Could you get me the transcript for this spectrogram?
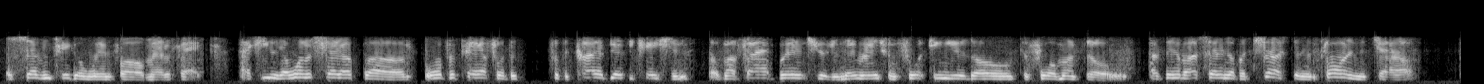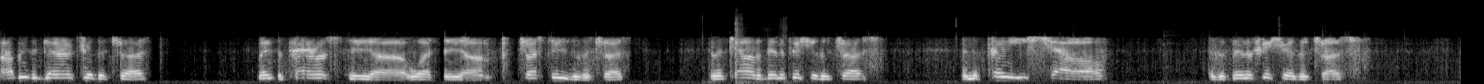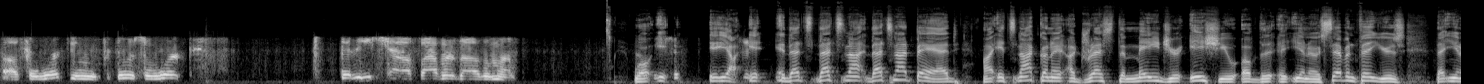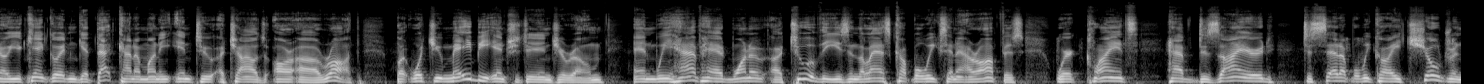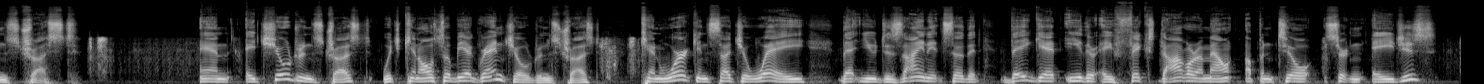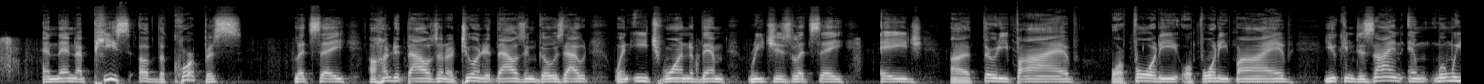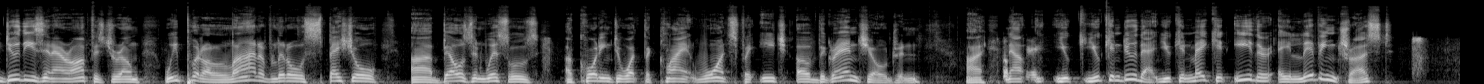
a seven-figure windfall. Matter of fact, actually, I want to set up, uh, to prepare for the for the college education of my five grandchildren. They range from 14 years old to four months old. I think about setting up a trust and employing the child. I'll be the guarantee of the trust. Make the parents the uh, what the um, trustees of the trust, and the child the beneficiary of the trust, and to pay each child as a beneficiary of the trust uh, for working, for doing some work. Pay each child five hundred dollars a month. Well, it, yeah, it, that's that's not that's not bad. Uh, it's not going to address the major issue of the uh, you know seven figures that you know you can't go ahead and get that kind of money into a child's R- uh, Roth. But what you may be interested in, Jerome, and we have had one of uh, two of these in the last couple of weeks in our office, where clients have desired to set up what we call a children's trust. And a children's trust, which can also be a grandchildren's trust, can work in such a way that you design it so that they get either a fixed dollar amount up until certain ages, and then a piece of the corpus, let's say a hundred thousand or two hundred thousand, goes out when each one of them reaches, let's say, age uh, thirty-five or forty or forty-five you can design. And when we do these in our office jerome we put a lot of little special uh, bells and whistles according to what the client wants for each of the grandchildren. Uh, now you you can do that. You can make it either a living trust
